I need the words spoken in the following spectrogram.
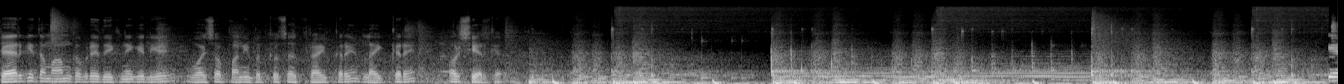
शहर की तमाम खबरें देखने के लिए वॉइस ऑफ़ पानीपत को सब्सक्राइब करें लाइक करें और शेयर करें। ये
